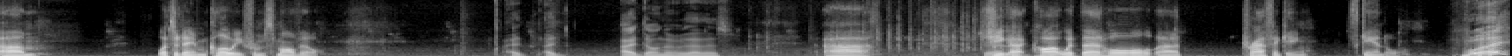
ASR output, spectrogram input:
Um, what's her name? Chloe from Smallville. I, I, I don't know who that is. Uh, she got caught with that whole uh, trafficking scandal. what?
